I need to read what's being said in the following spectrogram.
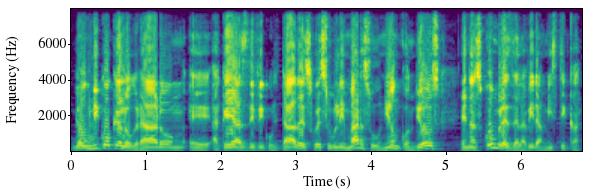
lo único que lograron eh, aquellas dificultades fue sublimar su unión con Dios en las cumbres de la vida mística,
